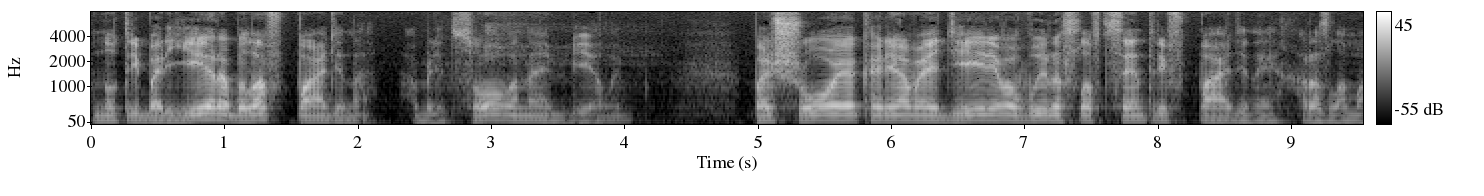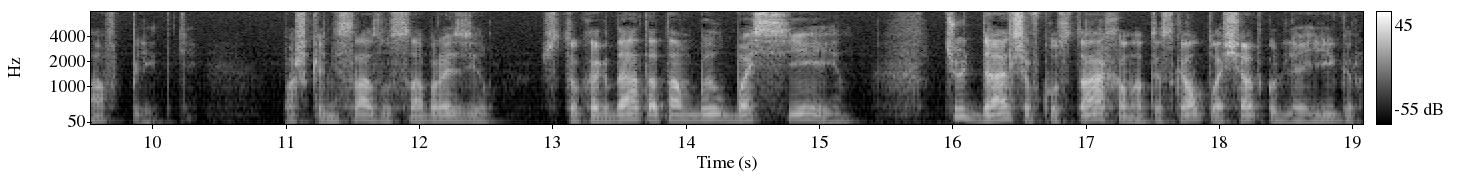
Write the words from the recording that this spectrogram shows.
Внутри барьера была впадина, облицованная белым. Большое корявое дерево выросло в центре впадины, разломав плитки. Пашка не сразу сообразил — что когда-то там был бассейн. Чуть дальше в кустах он отыскал площадку для игр.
